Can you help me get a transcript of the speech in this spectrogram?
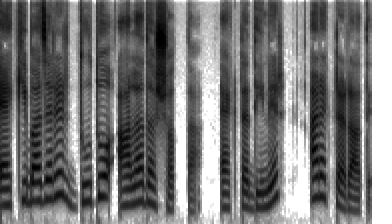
একই বাজারের দুটো আলাদা সত্তা, একটা দিনের আর একটা রাতে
